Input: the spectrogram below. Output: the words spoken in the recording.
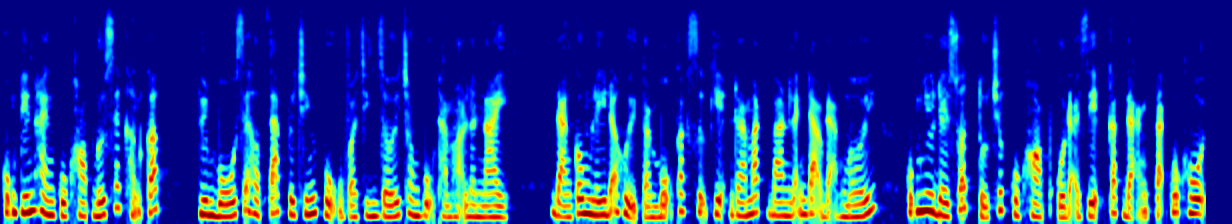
cũng tiến hành cuộc họp đối sách khẩn cấp, tuyên bố sẽ hợp tác với chính phủ và chính giới trong vụ thảm họa lần này. Đảng Công lý đã hủy toàn bộ các sự kiện ra mắt ban lãnh đạo đảng mới, cũng như đề xuất tổ chức cuộc họp của đại diện các đảng tại Quốc hội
